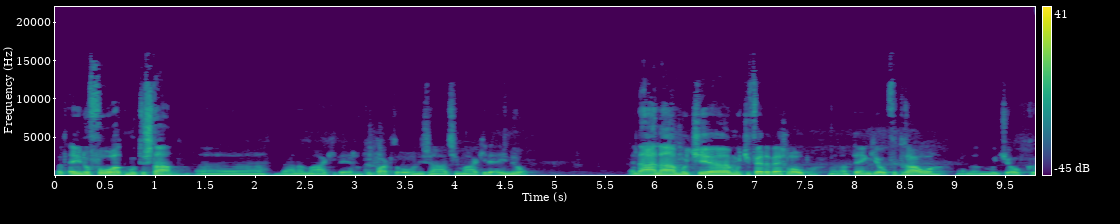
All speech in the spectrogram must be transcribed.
het 1-0 voor had moeten staan. Uh, daarna maak je tegen een compacte organisatie maak je de 1-0. En daarna moet je, moet je verder weglopen. En dan denk je ook vertrouwen. En dan moet je ook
